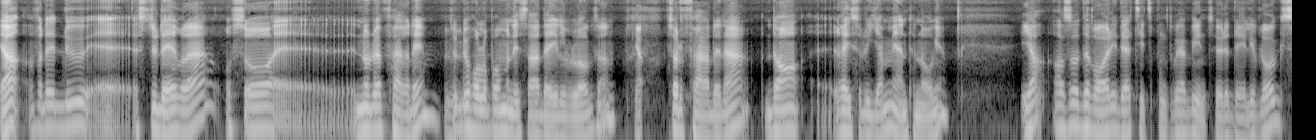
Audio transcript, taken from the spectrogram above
Ja, for det, du eh, studerer der, og så, eh, når du er ferdig Så du holder på med disse daily vlogsene. sånn, Ja. Så er du ferdig der. Da reiser du hjem igjen til Norge. Ja, altså det var i det tidspunktet hvor jeg begynte å gjøre daily vlogs,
